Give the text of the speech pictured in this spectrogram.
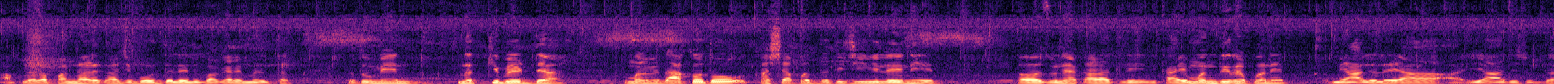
आपल्याला पन्हाळे काजी बौद्ध लेणी बघायला मिळतात तर तुम्ही नक्की भेट द्या. तुम्हाला मी दाखवतो कशा पद्धतीची ही लेणी आहेत जुन्या काळातली. काही मंदिरं पण आहेत. मी आलेलो आहे या या आधीसुद्धा.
